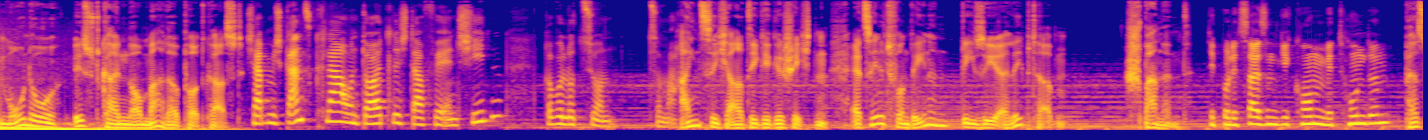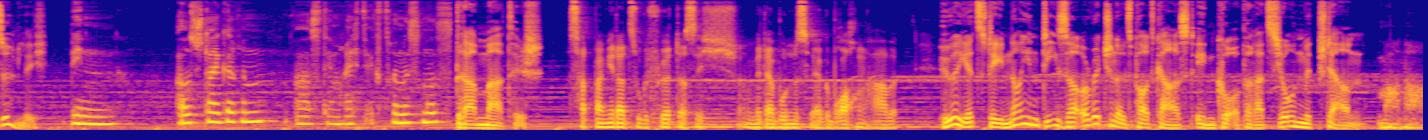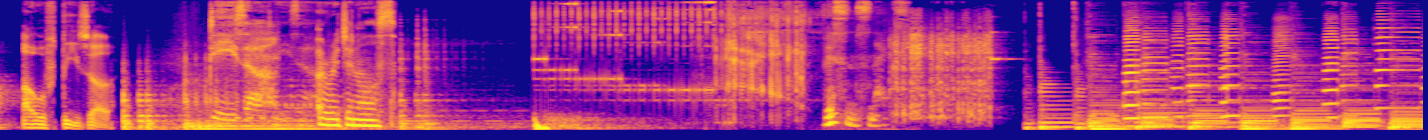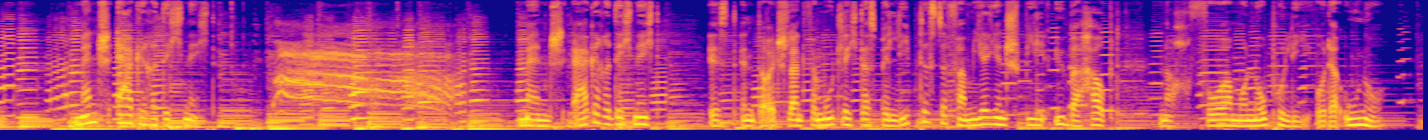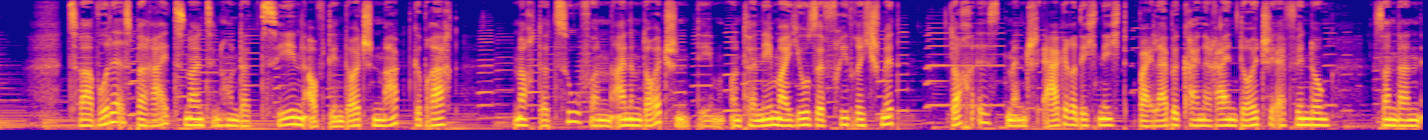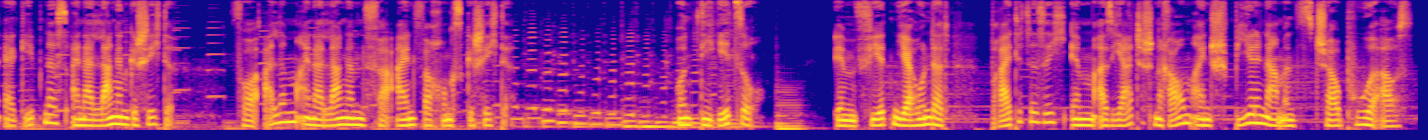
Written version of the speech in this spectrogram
Mono ist kein normaler Podcast. Ich habe mich ganz klar und deutlich dafür entschieden, Revolution zu machen. Einzigartige Geschichten, erzählt von denen, die sie erlebt haben. Spannend, Die Polizei sind gekommen mit Hunden. persönlich, bin Aussteigerin aus dem Rechtsextremismus. dramatisch. Es hat bei mir dazu geführt, dass ich mit der Bundeswehr gebrochen habe. Hör jetzt den neuen Deezer Originals Podcast in Kooperation mit Stern. Auf Deezer. Dieser Originals. Wissensnacks. Mensch, ärgere dich nicht. Mensch, ärgere dich nicht ist in Deutschland vermutlich das beliebteste Familienspiel überhaupt, noch vor Monopoly oder Uno. Zwar wurde es bereits 1910 auf den deutschen Markt gebracht, noch dazu von einem Deutschen, dem Unternehmer Josef Friedrich Schmidt, doch ist Mensch ärgere dich nicht beileibe keine rein deutsche Erfindung, sondern Ergebnis einer langen Geschichte, vor allem einer langen Vereinfachungsgeschichte. Und die geht so. Im vierten Jahrhundert breitete sich im asiatischen Raum ein Spiel namens Chaupur aus.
